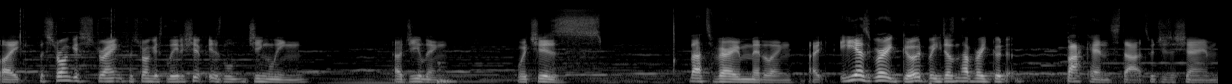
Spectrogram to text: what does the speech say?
Like the strongest strength, the strongest leadership is Jingling, uh, Jiling, which is that's very middling. Like he has very good, but he doesn't have very good back end stats, which is a shame.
